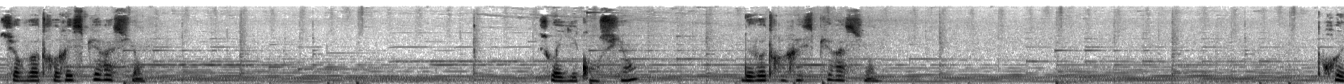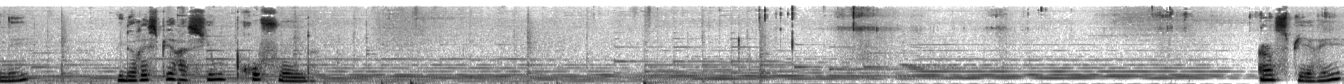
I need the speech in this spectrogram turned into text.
sur votre respiration. Soyez conscient de votre respiration. Prenez une respiration profonde. Inspirez,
